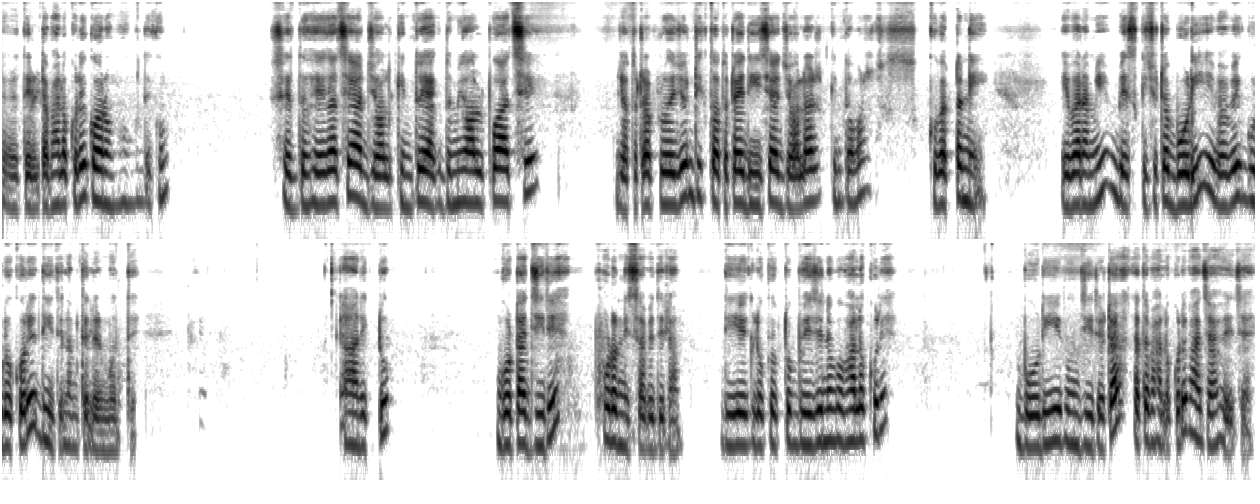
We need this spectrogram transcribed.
এবার তেলটা ভালো করে গরম হোক, দেখুন। সেদ্ধ হয়ে গেছে, আর জল কিন্তু একদমই অল্প আছে। যতটা প্রয়োজন, ঠিক ততটাই দিয়েছি, আর জল আর কিন্তু আমার খুব একটা নেই। এবার আমি বেশ কিছুটা বড়ি এভাবে গুঁড়ো করে দিয়ে দিলাম তেলের মধ্যে। আর একটু গোটা জিরে ফোড়ন হিসাবে দিলাম। দিয়ে এগুলোকে একটু ভেজে নেব ভালো করে। বড়ি এবং জিরেটা যাতে ভালো করে ভাজা হয়ে যায়।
